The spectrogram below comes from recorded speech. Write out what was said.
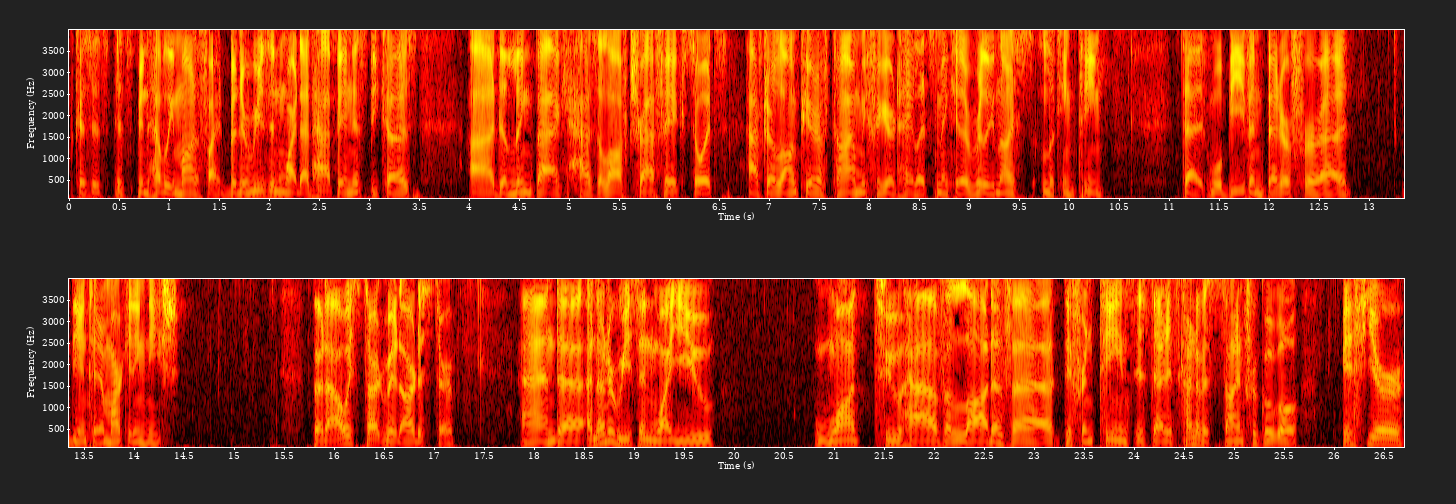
because it's it's been heavily modified. But the reason why that happened is because uh, the link back has a lot of traffic, so it's after a long period of time we figured, hey, let's make it a really nice looking team that will be even better for uh, the internet marketing niche. But I always start with Artisteer, and uh, another reason why you want to have a lot of uh, different teams is that it's kind of a sign for Google. If you're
